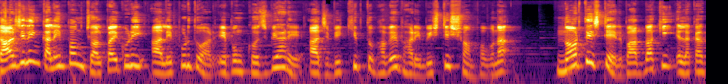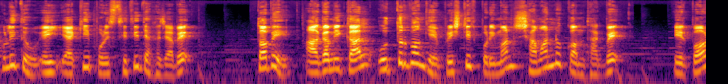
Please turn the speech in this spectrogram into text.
দার্জিলিং, কালিম্পং, জলপাইগুড়ি, আলিপুরদুয়ার এবং কোচবিহারে আজ বিক্ষিপ্তভাবে ভারী বৃষ্টির সম্ভাবনা। নর্থ ইস্টের বাদবাকি এলাকাগুলিতেও এই একই পরিস্থিতি দেখা যাবে। তবে আগামীকাল উত্তরবঙ্গে বৃষ্টির পরিমাণ সামান্য কম থাকবে। এরপর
